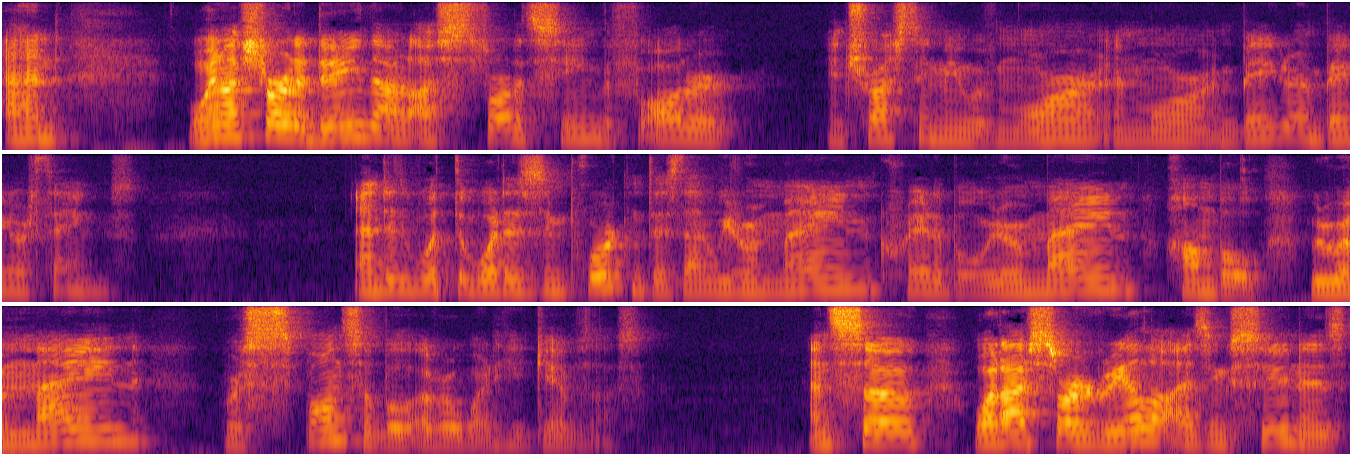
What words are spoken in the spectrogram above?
And when I started doing that, I started seeing the Father entrusting me with more and more and bigger and bigger things. And it, what, the, what is important is that we remain credible, we remain humble, we remain responsible over what He gives us. And so, what I started realizing soon is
